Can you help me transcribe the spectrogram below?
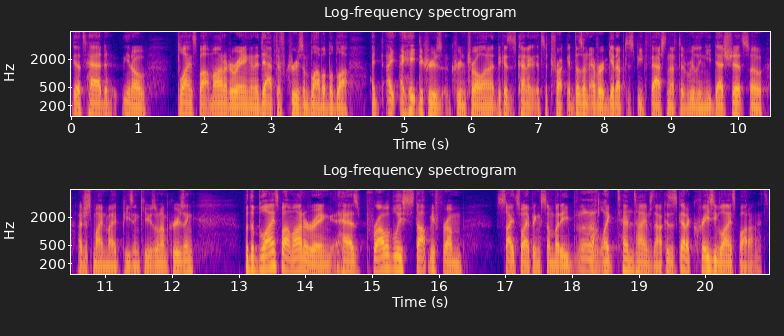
that's had you know blind spot monitoring and adaptive cruise and blah blah blah blah. I, I, I hate the cruise control on it because it's kind of it's a truck. It doesn't ever get up to speed fast enough to really need that shit. So I just mind my p's and q's when I'm cruising. But the blind spot monitoring has probably stopped me from sideswiping somebody ugh, like 10 times now because it's got a crazy blind spot on it.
